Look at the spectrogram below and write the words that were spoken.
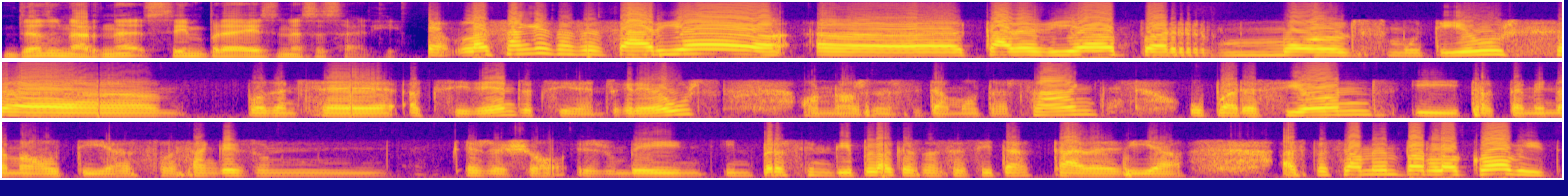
de donar-ne sempre és necessari. La sang és necessària eh, cada dia per molts motius. Eh, poden ser accidents, accidents greus, on es necessita molta sang, operacions i tractament de malalties. La sang és un és això, és un bé imprescindible que es necessita cada dia. Especialment per la Covid,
